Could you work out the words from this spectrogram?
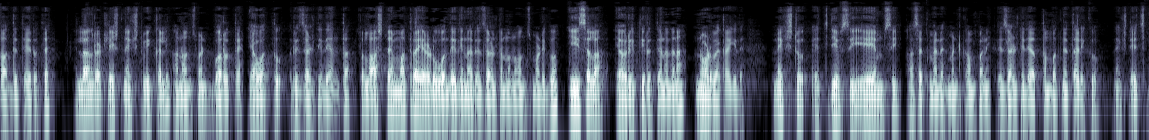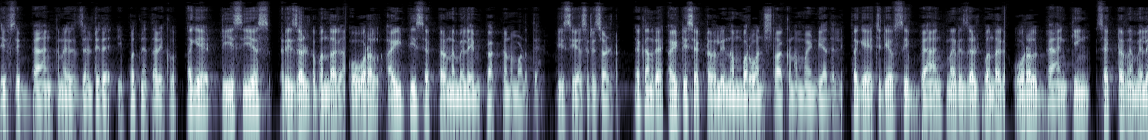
ಸಾಧ್ಯತೆ ಇರುತ್ತೆ. ಇಲ್ಲಾಂದ್ರೆ ಅಟ್ಲೀಸ್ಟ್ ನೆಕ್ಸ್ಟ್ ವೀಕ್ ಅಲ್ಲಿ ಅನೌನ್ಸ್ಮೆಂಟ್ ಬರುತ್ತೆ. ಯಾವತ್ತು ರಿಸಲ್ಟ್ ಇದೆ ಅಂತ. ಸೊ ಲಾಸ್ಟ್ ಟೈಮ್ ಮಾತ್ರ ಎರಡು ಒಂದೇ ದಿನ ರಿಸಲ್ಟ್ ಅನ್ನು ಅನೌನ್ಸ್ ಮಾಡಿದ್ವು ಈ ಸಲ ಯಾವ ರೀತಿ ಇರುತ್ತೆ ಅನ್ನೋದನ್ನ ನೋಡಬೇಕಾಗಿದೆ. Next H D F C A M C asset management company result ಇದೆ ಹತ್ತೊಂಬತ್ತನೇ ತಾರೀಕು. Next H D F C ಬ್ಯಾಂಕ್ನ ರಿಸಲ್ಟ್ ಇದೆ ಇಪ್ಪತ್ತನೇ ತಾರೀಕು. ಹಾಗೆ ಟಿ ಸಿ ಎಸ್ ರಿಸಲ್ಟ್ ಬಂದಾಗ ಓವರ್ ಆಲ್ ಐ ಟಿ ಸೆಕ್ಟರ್ ಮೇಲೆ ಇಂಪ್ಯಾಕ್ಟ್ ಅನ್ನು ಮಾಡುತ್ತೆ. ಟಿ ಸಿ ರಿಸಲ್ಟ್ ಯಾಕಂದ್ರೆ ಐ ಟಿ ಸೆಕ್ಟರ್ ಅಲ್ಲಿ ನಂಬರ್ ಒನ್ ಸ್ಟಾಕ್ ನಮ್ಮ ಇಂಡಿಯಾದಲ್ಲಿ ಹಾಗೆ ಎಚ್ ಡಿ ಎಫ್ ಸಿ ಬ್ಯಾಂಕ್ನ ರಿಸಲ್ಟ್ ಬಂದಾಗ ಓವರ್ ಬ್ಯಾಂಕಿಂಗ್ ಸೆಕ್ಟರ್ನ ಮೇಲೆ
